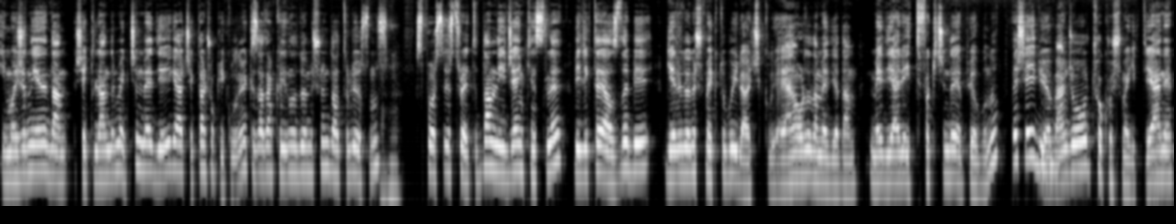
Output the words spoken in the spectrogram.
imajını yeniden şekillendirmek için medyayı gerçekten çok iyi kullanıyor ki zaten Cleveland'a dönüşünü de hatırlıyorsunuz. Sports Illustrated'dan Lee Jenkins'le birlikte yazdığı bir geri dönüş mektubuyla açıklıyor. Yani orada da medyadan, medyayla ittifak içinde yapıyor bunu. Ve şey diyor bence o çok hoşuma gitti. Yani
